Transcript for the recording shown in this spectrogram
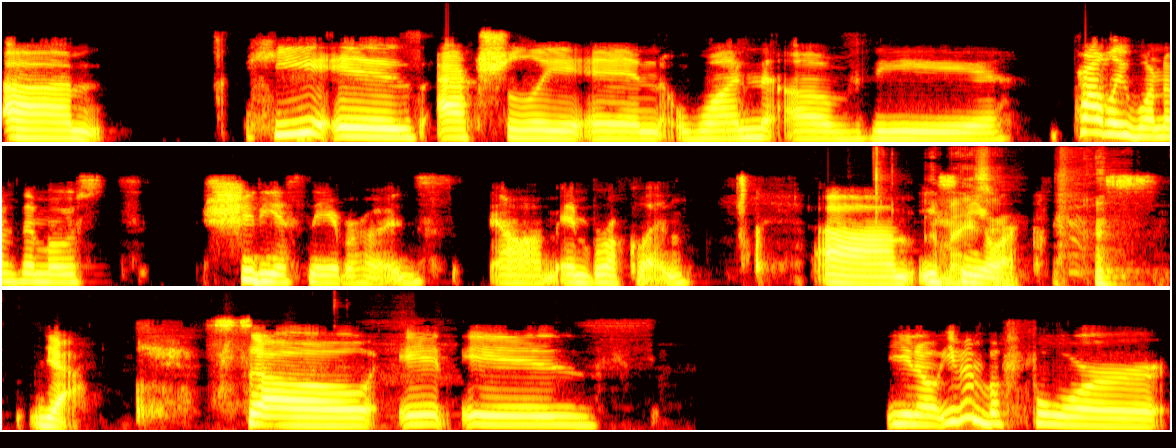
um, he is actually in one of the probably one of the most shittiest neighborhoods um, in Brooklyn, um, East Amazing. New York. yeah. So it is, you know, even before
